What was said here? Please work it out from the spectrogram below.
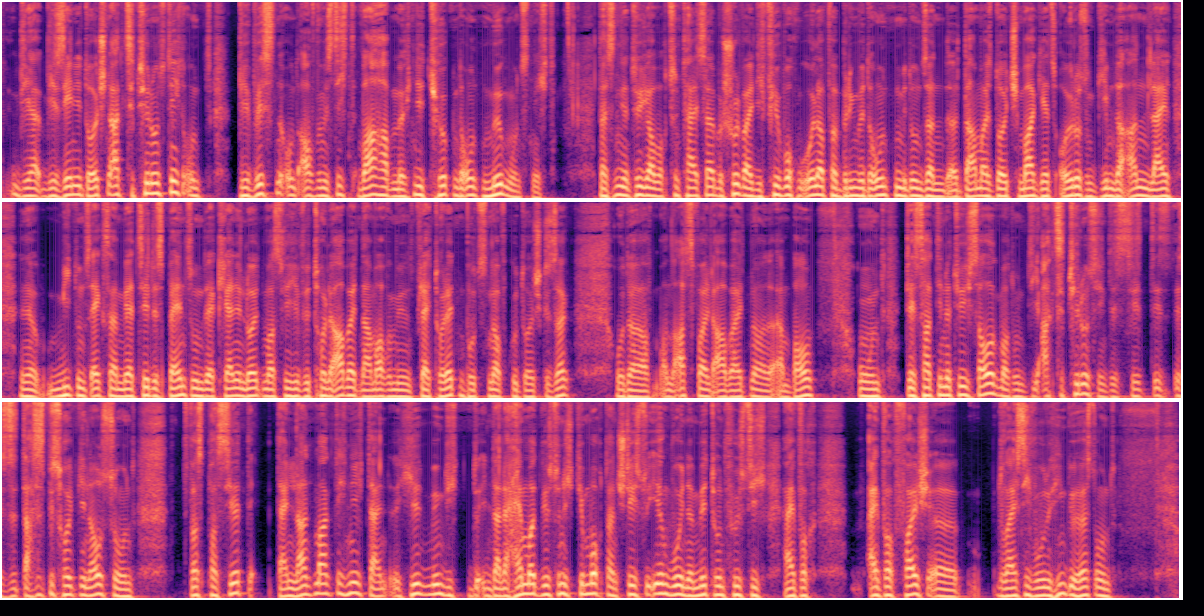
Wir, wir sehen, die Deutschen akzeptieren uns nicht und wir wissen, und auch wenn wir es nicht wahrhaben möchten, die Türken da unten mögen uns nicht. Das sind natürlich aber auch zum Teil selber schuld, weil die vier Wochen Urlaub verbringen wir da unten mit unseren äh, damals deutschen Mark, jetzt Euros und geben da an, leih, äh, mieten uns extra Mercedes-Benz und erklären den Leuten, was wir hier für tolle Arbeiten haben, auch wenn wir vielleicht Toiletten putzen, auf gut Deutsch gesagt, oder an Asphalt arbeiten, oder am Bau. Und das hat die natürlich sauer gemacht und die akzeptieren uns nicht. Das, das, das ist bis heute genauso. Und was passiert? Dein Land mag dich nicht, dein, hier in deiner Heimat wirst du nicht gemocht, dann stehst du irgendwo in der Mitte und fühlst dich einfach, einfach falsch. Äh, du weißt nicht, wo du hingehörst und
